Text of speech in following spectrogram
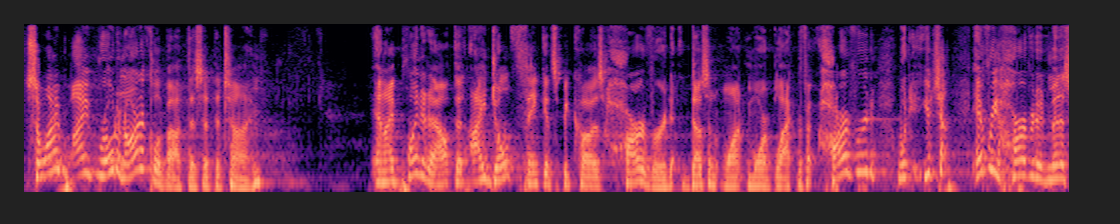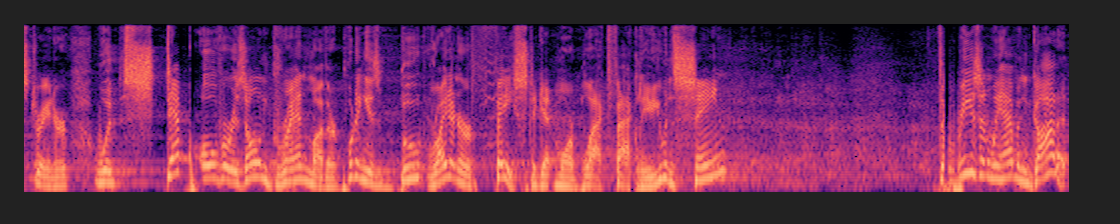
So I, I wrote an article about this at the time, and I pointed out that I don't think it's because Harvard doesn't want more black professors. Harvard would you tell every Harvard administrator would step over his own grandmother, putting his boot right in her face to get more black faculty. Are you insane? The reason we haven't got it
